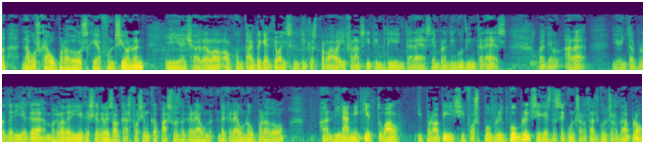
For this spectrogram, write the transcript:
anar a buscar operadors que ja funcionen, i això era el, el contacte aquest que vaig sentir que es parlava, i França hi tindria interès, sempre ha tingut interès. Ara, jo interpretaria que m'agradaria que si arribés al cas fóssim capaços de crear un, de crear un operador eh, dinàmic i actual i propi, si fos públic, públic, si hagués de ser concertat, concertat, però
